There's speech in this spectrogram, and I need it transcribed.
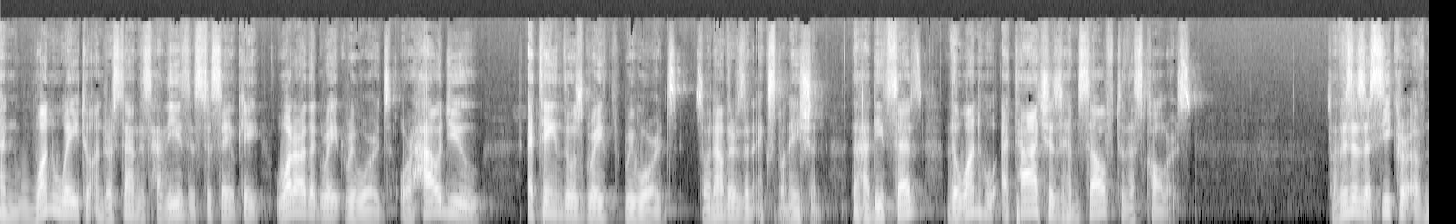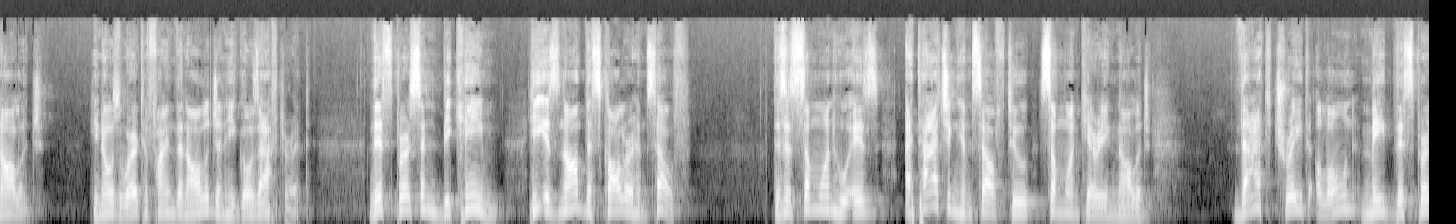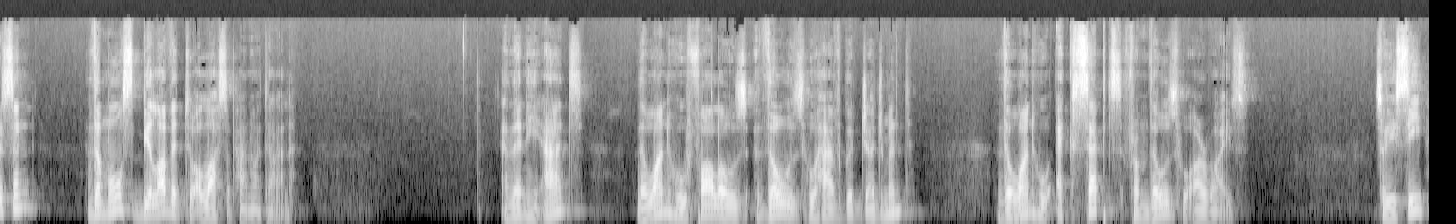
And one way to understand this hadith is to say, okay, what are the great rewards? Or how do you attain those great rewards? So now there's an explanation. The hadith says, the one who attaches himself to the scholars. So this is a seeker of knowledge. He knows where to find the knowledge and he goes after it. This person became, he is not the scholar himself. This is someone who is attaching himself to someone carrying knowledge. That trait alone made this person the most beloved to Allah subhanahu wa ta'ala. And then he adds, the one who follows those who have good judgment, the one who accepts from those who are wise. So you see,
